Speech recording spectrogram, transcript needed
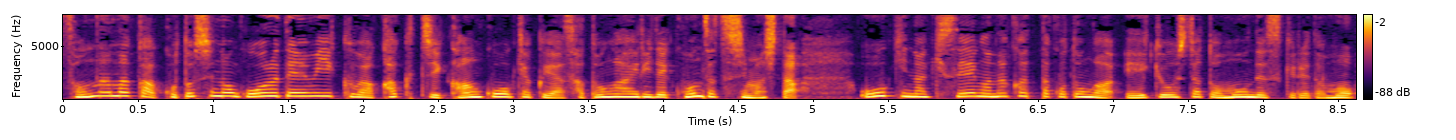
そんな中、今年のゴールデンウィークは各地観光客や里帰りで混雑しました。大きな規制がなかったことが影響したと思うんですけれども、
